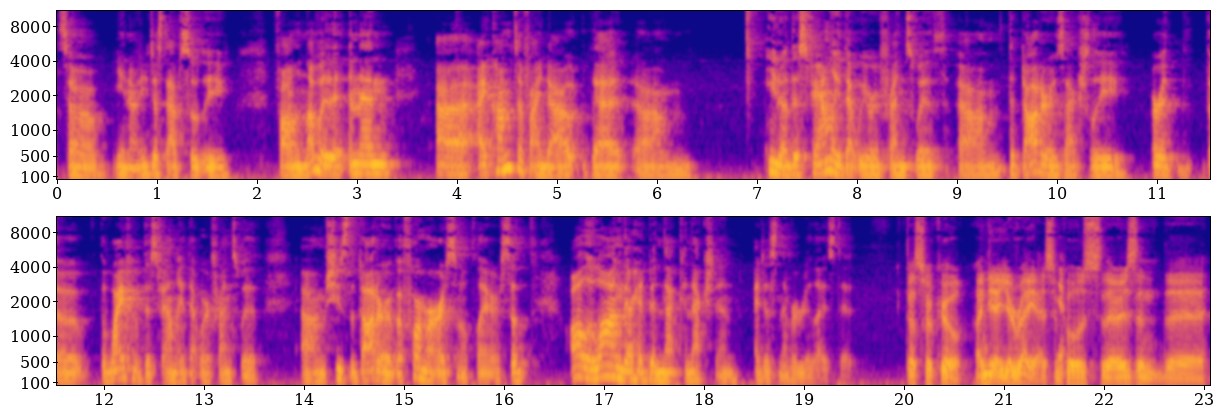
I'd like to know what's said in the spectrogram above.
so, you know, you just absolutely fall in love with it. And then uh, I come to find out that, um, you know, this family that we were friends with, um, the daughter is actually, or the the wife of this family that we're friends with, um, she's the daughter of a former Arsenal player. So all along there had been that connection. I just never realized it. That's so cool. And yeah, you're right. I suppose there isn't the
